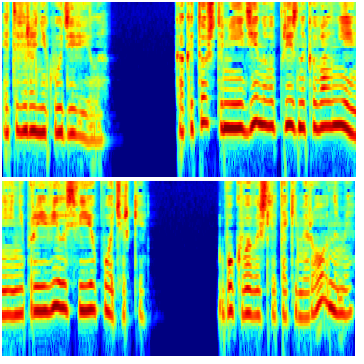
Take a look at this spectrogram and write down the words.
это Веронику удивило. Как и то, что ни единого признака волнения не проявилось в ее почерке. Буквы вышли такими ровными,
